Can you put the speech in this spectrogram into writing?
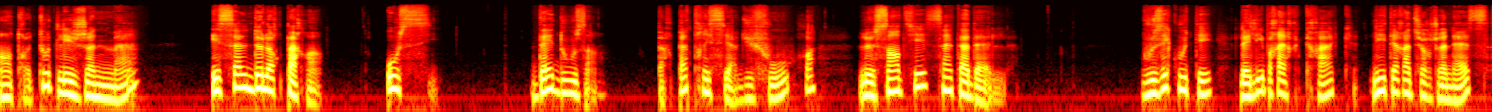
entre toutes les jeunes mains et celles de leurs parents aussi. Dès douze ans par Patricia Dufour, Le Sentier Saint-Adèle. Vous écoutez Les libraires crack, littérature jeunesse,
